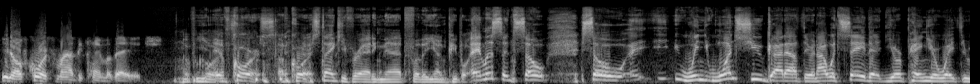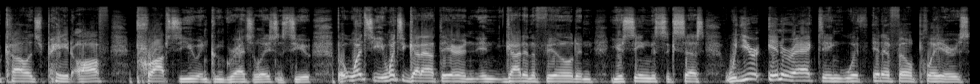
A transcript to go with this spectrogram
You know, of course, when I became of age. Of course, of course, of course. Thank you for adding that for the young people. Hey, listen. So, so uh, when once you got out there, and I would say that you're paying your way through college paid off. Props to you and congratulations to you. But once you once you got out there and, and got in the field and you're seeing the success, when you're interacting with NFL players,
